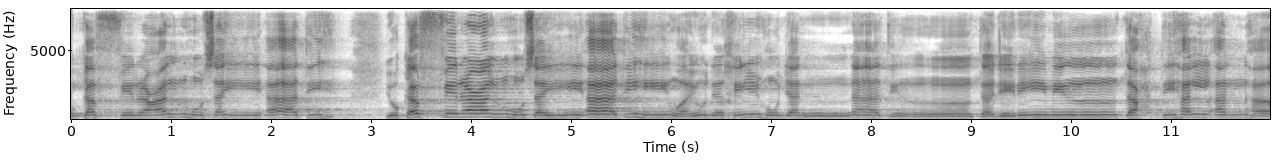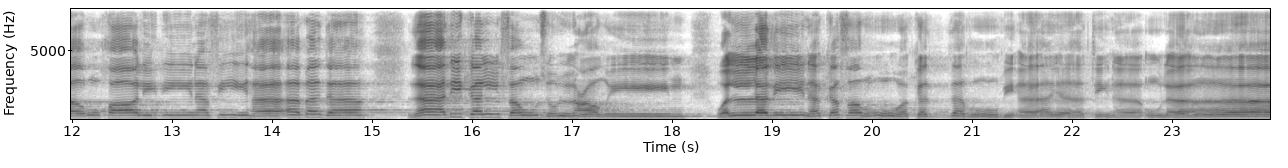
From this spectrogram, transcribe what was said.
يكفر عنه سيئاته. يكفر عنه سيئاته ويدخله جنات تجري من تحتها الأنهار خالدين فيها أبدا. ذلك الفوز العظيم. والذين كفروا وكذبوا بآياتنا أولئك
